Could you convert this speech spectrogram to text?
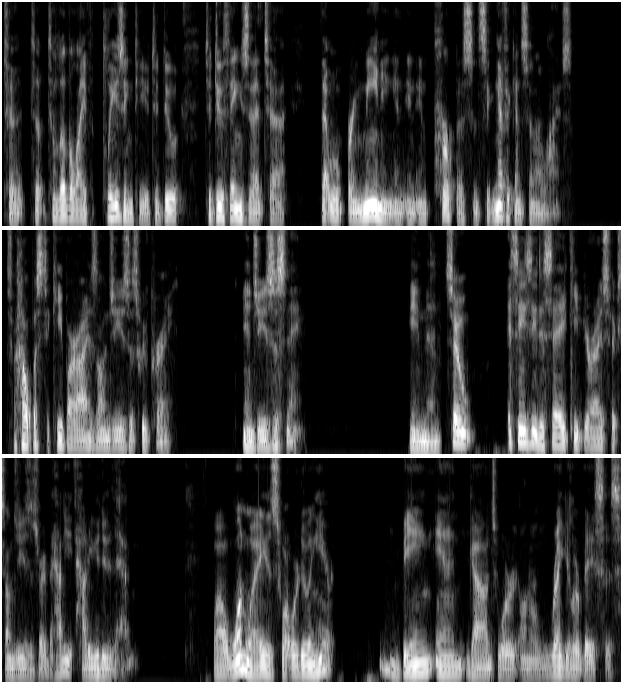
to to, to live a life pleasing to you to do to do things that uh, that will bring meaning and, and, and purpose and significance in our lives. So help us to keep our eyes on jesus we pray. In jesus name. Amen. So it's easy to say keep your eyes fixed on jesus right? But how do you how do you do that? Well one way is what we're doing here. Being in god's word on a regular basis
